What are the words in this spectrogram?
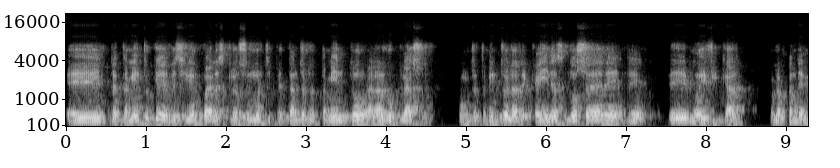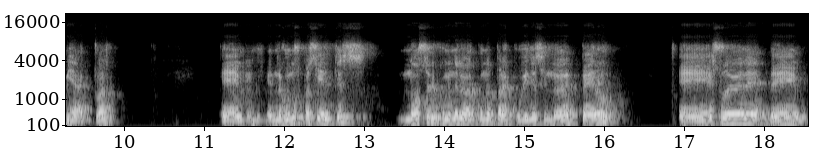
eh, el tratamiento que reciben para la esclerosis múltiple, tanto el tratamiento a largo plazo como el tratamiento de las recaídas, no se debe de, modificar por la pandemia actual. en algunos pacientes no se recomienda la vacuna para COVID-19, pero eh, eso debe de, de,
